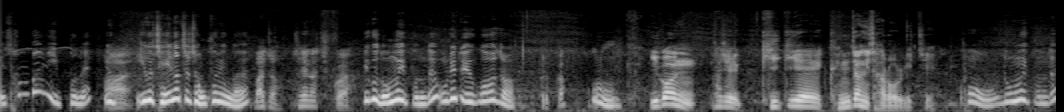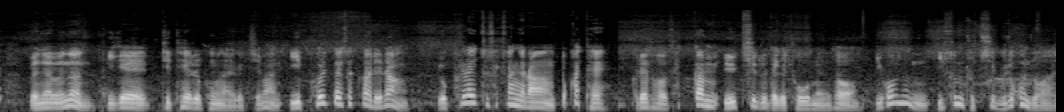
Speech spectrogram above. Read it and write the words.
이 선반이 이쁘네. 이거, 아. 이거 제인아츠 정품인가요? 맞아 제인아츠 거야. 이거 너무 이쁜데? 우리도 이거 하자. 그럴까? 어. 이건 사실 기기에 굉장히 잘 어울리지. 어, 너무 이쁜데? 왜냐면은 이게 디테일을 보면 알겠지만 이 폴대 색깔이랑 요 플레이트 색상이랑 똑같아. 그래서 색감 일치도 되게 좋으면서 이거는 있으면 좋지 무조건 좋아.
